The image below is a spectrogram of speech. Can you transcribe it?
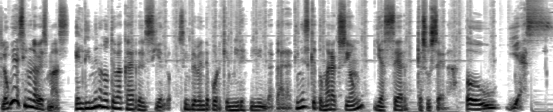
Lo voy a decir una vez más, el dinero no te va a caer del cielo simplemente porque mires mi linda cara. Tienes que tomar acción y hacer que suceda. Oh, yes.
